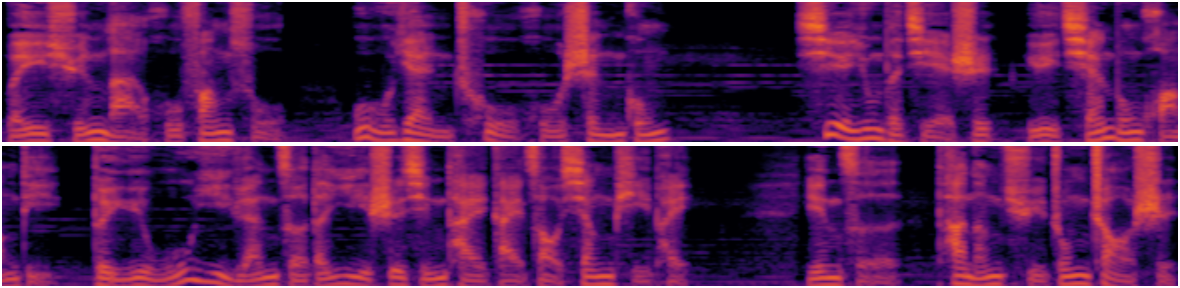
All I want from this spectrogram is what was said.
为巡览乎方俗，勿厌触乎深宫。谢雍的解释与乾隆皇帝对于无义原则的意识形态改造相匹配，因此他能取中赵氏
